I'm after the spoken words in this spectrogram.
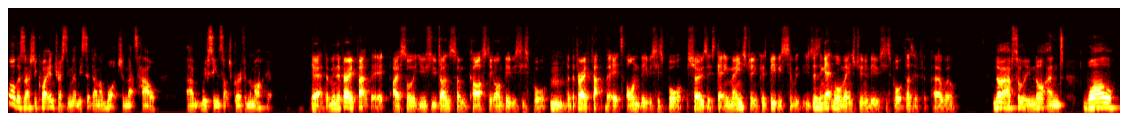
oh, this is actually quite interesting. Let me sit down and watch. And that's how um, we've seen such growth in the market. Yeah, I mean the very fact that it, I saw that you you've done some casting on BBC Sport, mm. but the very fact that it's on BBC Sport shows it's getting mainstream because BBC it doesn't get more mainstream than BBC Sport, does it? Uh, Will? No, absolutely not. And while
